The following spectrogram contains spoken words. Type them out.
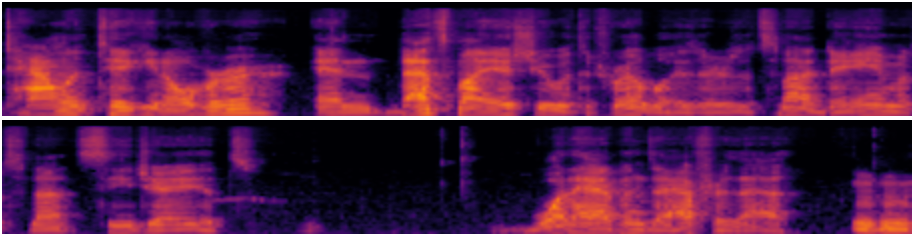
talent taking over and that's my issue with the Trailblazers. It's not Dame, it's not CJ, it's what happens after that. Mhm.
